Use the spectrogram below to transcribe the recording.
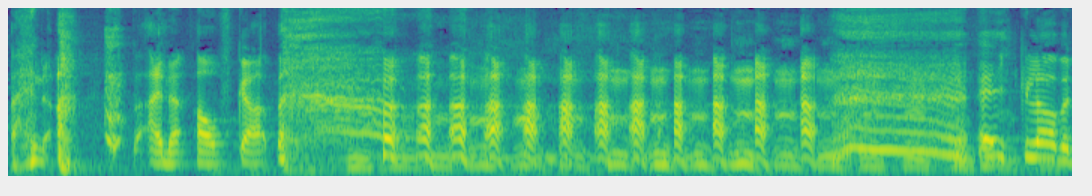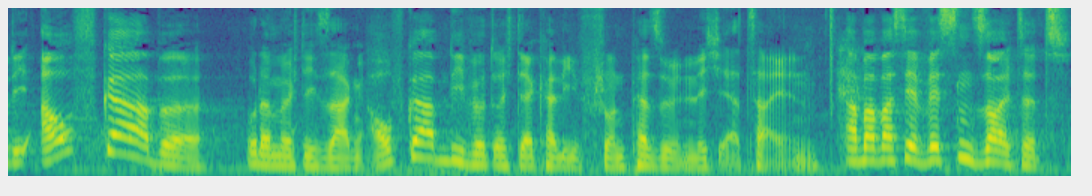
Eine, eine Aufgabe. ich glaube, die Aufgabe, oder möchte ich sagen, Aufgaben, die wird euch der Kalif schon persönlich erteilen. Aber was ihr wissen solltet,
